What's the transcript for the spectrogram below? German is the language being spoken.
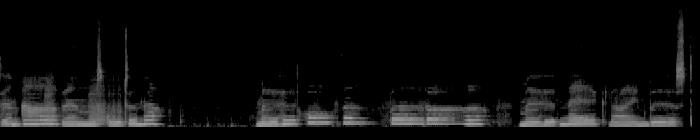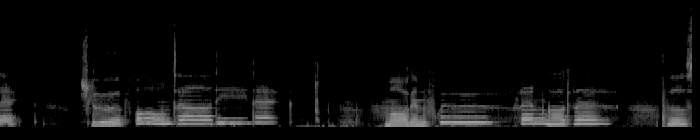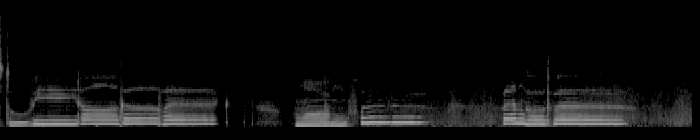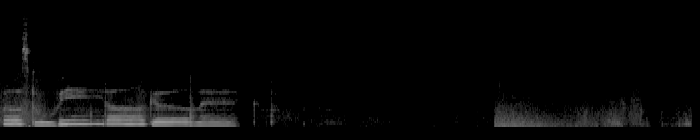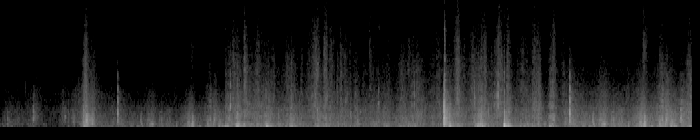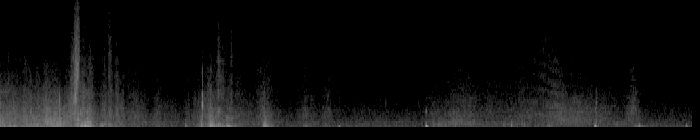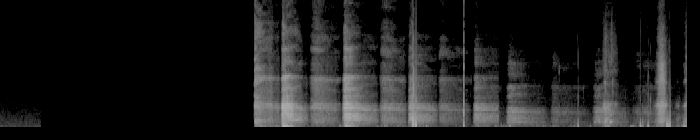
Guten Abend, gute Nacht, mit Rosen bedacht, mit Näcklein besteckt, schlüpf unter die Deck. Morgen früh, wenn Gott will, wirst du wieder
